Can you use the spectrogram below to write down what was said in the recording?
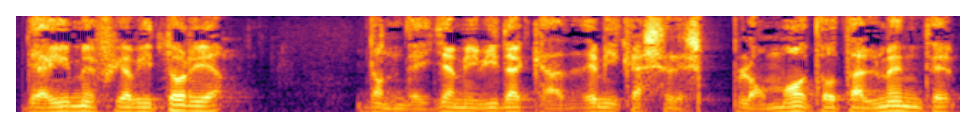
De ahí me fui a Vitoria, donde ya mi vida académica se desplomó totalmente.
